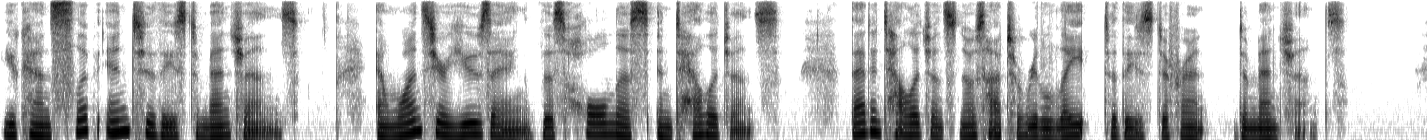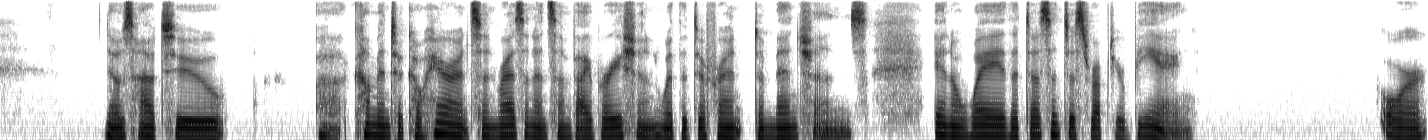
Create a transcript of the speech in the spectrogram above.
you can slip into these dimensions And once you're using this wholeness intelligence, that intelligence knows how to relate to these different dimensions, knows how to uh, come into coherence and resonance and vibration with the different dimensions in a way that doesn't disrupt your being or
